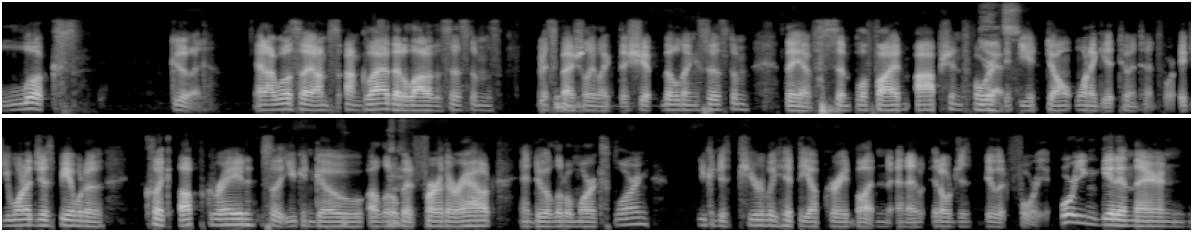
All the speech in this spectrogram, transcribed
looks good, and I will say I'm I'm glad that a lot of the systems, especially like the shipbuilding system, they have simplified options for it. If you don't want to get too intense for it, if you want to just be able to click upgrade so that you can go a little bit further out and do a little more exploring you can just purely hit the upgrade button and it, it'll just do it for you. Or you can get in there and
